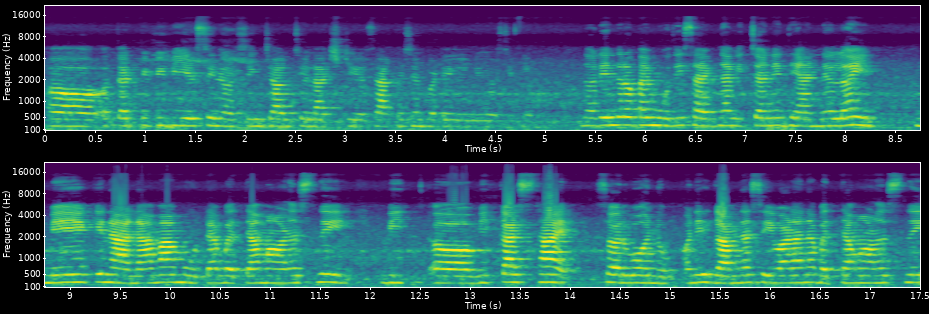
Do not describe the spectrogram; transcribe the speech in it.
અત્યારે પીપીબીએસસી નર્સિંગ ચાલુ છે લાસ્ટ યર સાકેશન પટેલ યુનિવર્સિટીમાં નરેન્દ્રભાઈ મોદી સાહેબના વિચારને ધ્યાનને લઈ મેં કે નાનામાં મોટા બધા માણસને વિકાસ થાય સર્વનો. અને ગામના સેવાળાના બધા માણસને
